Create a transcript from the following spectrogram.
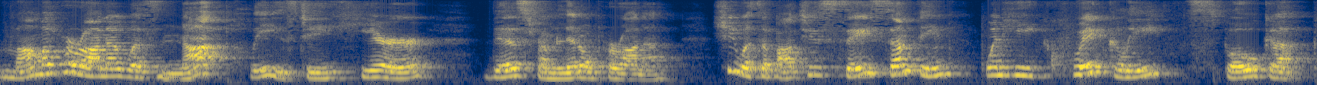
Mama Piranha was not pleased to hear this from Little Piranha. She was about to say something when he quickly spoke up.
